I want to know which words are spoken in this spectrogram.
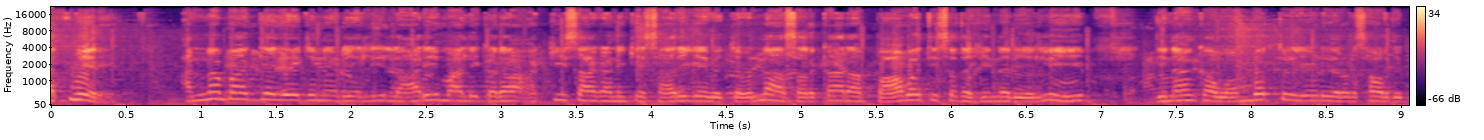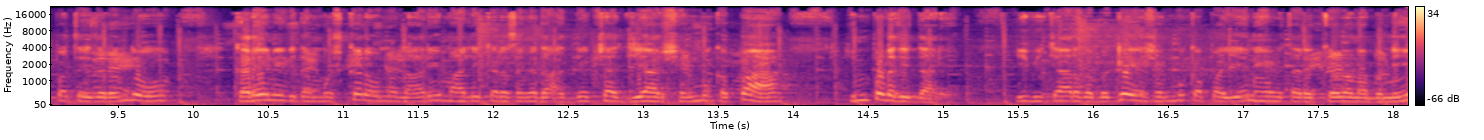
ಆತ್ಮೀಯರೇ ಅನ್ನಭಾಗ್ಯ ಯೋಜನೆಯಡಿಯಲ್ಲಿ ಲಾರಿ ಮಾಲೀಕರ ಅಕ್ಕಿ ಸಾಗಾಣಿಕೆ ಸಾರಿಗೆ ವೆಚ್ಚವನ್ನು ಸರ್ಕಾರ ಪಾವತಿಸದ ಹಿನ್ನೆಲೆಯಲ್ಲಿ ದಿನಾಂಕ ಒಂಬತ್ತು ಏಳು ಎರಡು ಸಾವಿರದ ಇಪ್ಪತ್ತೈದರಂದು ಕರೆ ನೀಡಿದ ಮುಷ್ಕರವನ್ನು ಲಾರಿ ಮಾಲೀಕರ ಸಂಘದ ಅಧ್ಯಕ್ಷ ಜಿ ಆರ್ ಷಣ್ಮುಖಪ್ಪ ಹಿಂಪಡೆದಿದ್ದಾರೆ ಈ ವಿಚಾರದ ಬಗ್ಗೆ ಷಣ್ಮುಖಪ್ಪ ಏನು ಹೇಳ್ತಾರೆ ಕೇಳೋಣ ಬನ್ನಿ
